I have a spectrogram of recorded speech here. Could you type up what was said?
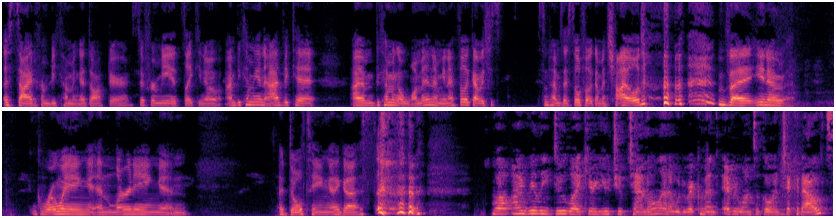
aside from becoming a doctor. So for me, it's like, you know, I'm becoming an advocate. I'm becoming a woman. I mean, I feel like I was just, sometimes I still feel like I'm a child, but you know, growing and learning and adulting, I guess. well, I really do like your YouTube channel and I would recommend everyone to go and check it out.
